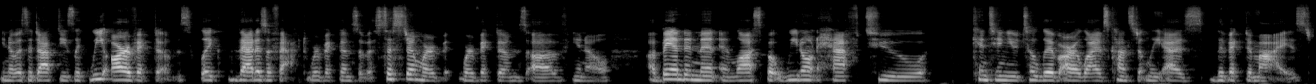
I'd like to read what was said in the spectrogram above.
you know as adoptees like we are victims like that is a fact we're victims of a system we're, we're victims of you know abandonment and loss but we don't have to continue to live our lives constantly as the victimized,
